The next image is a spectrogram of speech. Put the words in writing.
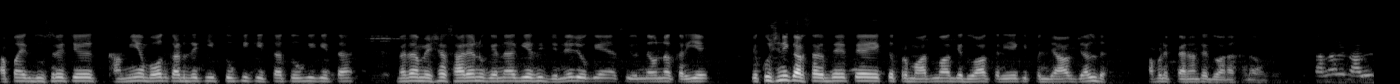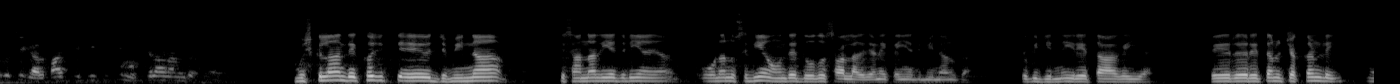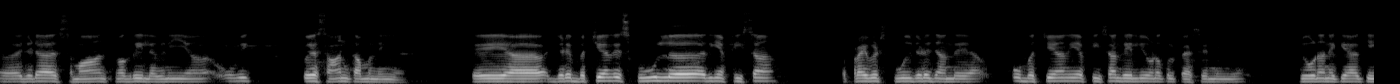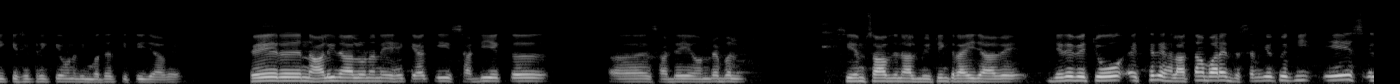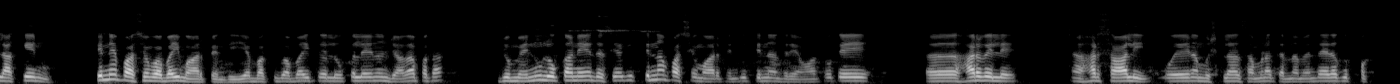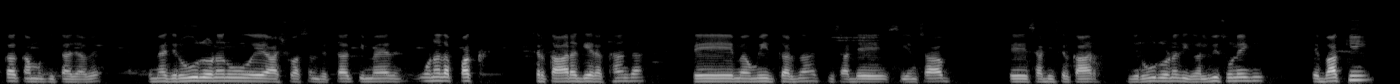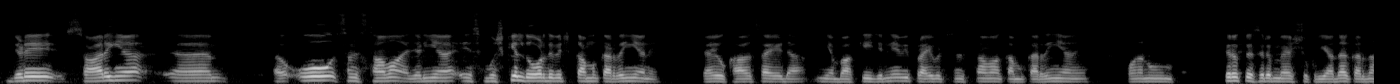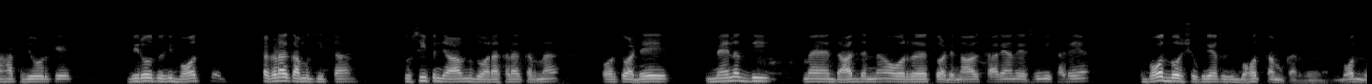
ਆਪਾਂ ਇੱਕ ਦੂਸਰੇ 'ਚ ਖਾਮੀਆਂ ਬਹੁਤ ਕੱਢਦੇ ਕਿ ਤੂੰ ਕੀ ਕੀਤਾ ਤੂੰ ਕੀ ਕੀਤਾ। ਮੈਂ ਤਾਂ ਹਮੇਸ਼ਾ ਸਾਰਿਆਂ ਨੂੰ ਕਹਿੰਦਾ ਕਿ ਅਸੀਂ ਜਿੰਨੇ ਜੋਗੇ ਹਾਂ ਅਸੀਂ ਉਨਾ ਉਨਾ ਕਰੀਏ। ਜੇ ਕੁਝ ਨਹੀਂ ਕਰ ਸਕਦੇ ਤੇ ਇੱਕ ਪ੍ਰਮਾਤਮਾ ਅੱਗੇ ਦੁਆ ਕਰੀਏ ਕਿ ਪੰਜਾਬ ਜਲਦ ਆਪਣੇ ਪੈਰਾਂ ਤੇ ਦੁਆਰਾ ਖੜਾ ਹੋਵੇ। ਕਿਸਾਨਾਂ ਦੇ ਨਾਲ ਵੀ ਤੁਸੀਂ ਗੱਲਬਾਤ ਕੀਤੀ ਕੀ ਕੀ ਮੁਸ਼ਕਲਾਂ ਉਹਨਾਂ ਨੂੰ ਦੱਸੀਆਂ? ਮੁਸ਼ਕਲਾਂ ਦੇਖੋ ਜੀ ਕਿ ਜ਼ਮੀਨਾਂ ਕਿਸਾਨਾਂ ਦੀਆਂ ਜਿਹੜੀਆਂ ਆ ਉਹਨਾਂ ਨੂੰ ਸਿੱਧੀਆਂ ਹੋਣ ਦੇ 2-2 ਸਾਲ ਲੱਗ ਜਾਣੇ ਕਈਆਂ ਜ਼ਮੀਨਾਂ ਨੂੰ ਤਾਂ। ਕਿਉਂਕਿ ਜਿੰਨੀ ਰੇਤਾ ਆ ਗਈ ਆ। ਫਿਰ ਰੇਤਾਂ ਨੂੰ ਚੱਕਣ ਲਈ ਜਿਹੜਾ ਸਮਾਨ, ਸਮੱਗਰੀ ਲੱਗਣੀ ਆ, ਉਹ ਵੀ ਕੋਈ ਆਸਾਨ ਕੰਮ ਨਹੀਂ ਹੈ ਤੇ ਜਿਹੜੇ ਬੱਚਿਆਂ ਦੇ ਸਕੂਲ ਦੀਆਂ ਫੀਸਾਂ ਪ੍ਰਾਈਵੇਟ ਸਕੂਲ ਜਿਹੜੇ ਜਾਂਦੇ ਆ, ਉਹ ਬੱਚਿਆਂ ਦੀਆਂ ਫੀਸਾਂ ਦੇਣ ਲਈ ਉਹਨਾਂ ਕੋਲ ਪੈਸੇ ਨਹੀਂ ਹੈ ਜੋ ਉਹਨਾਂ ਨੇ ਕਿਹਾ ਕਿ ਕਿਸੇ ਤਰੀਕੇ ਉਹਨਾਂ ਦੀ ਮਦਦ ਕੀਤੀ ਜਾਵੇ। ਫਿਰ ਨਾਲ ਹੀ ਨਾਲ ਉਹਨਾਂ ਨੇ ਇਹ ਕਿਹਾ ਕਿ ਸਾਡੀ ਇੱਕ, ਅਹ ਸਾਡੇ ਆਨਰੇਬਲ ਸੀਐਮ ਸਾਹਿਬ ਦੇ ਨਾਲ ਮੀਟਿੰਗ ਕਰਾਈ ਜਾਵੇ। ਜਿਹਦੇ ਵਿੱਚ ਉਹ ਇੱਥੇ ਦੇ ਹਾਲਾਤਾਂ ਬਾਰੇ ਦੱਸਣਗੇ ਕਿਉਂਕਿ ਇਸ ਇਲਾਕੇ ਨੂੰ ਕਿੰਨੇ ਪਾਸਿਓਂ ਬਾਬਾ ਜੀ ਮਾਰ ਪੈਂਦੀ ਹੈ। ਬਾਕੀ ਬਾਬਾ ਜੀ ਤੇ ਲੋਕਲ ਇਹਨਾਂ ਨੂੰ ਜ਼ਿਆਦਾ ਪਤਾ। ਜੋ ਮੈਨੂੰ ਲੋਕਾਂ ਨੇ ਇਹ ਦੱਸਿਆ ਕਿ ਤਿੰਨਾਂ ਪਾਸਿਓਂ ਮਾਰ ਪੈਂਦੀ ਤਿੰਨਾਂ ਦਰਿਆਵਾਂ ਤੋਂ ਤੇ ਹਰ ਵੇਲੇ ਹਰ ਸਾਲ ਹੀ ਉਹ ਇਹਨਾਂ ਮੁਸ਼ਕਲਾਂ ਦਾ ਸਾਹਮਣਾ ਕਰਨਾ ਪੈਂਦਾ। ਇਹਦਾ ਕੋਈ ਪੱਕਾ ਕੰਮ ਕੀਤਾ ਜਾਵੇ। ਮੈਂ ਜ਼ਰੂਰ ਉਹਨਾਂ ਨੂੰ ਇਹ ਆਸ਼ਵਾਸਨ ਦਿੱਤਾ ਕਿ ਮੈਂ ਉਹਨਾਂ ਦਾ ਪੱਖ ਸਰਕਾਰ ਅੱਗੇ ਰੱਖਾਂਗਾ ਤੇ ਮੈਂ ਉਮੀਦ ਕਰਦਾ ਕਿ ਸਾਡੇ ਸੀਐਮ ਸਾਹਿਬ ਤੇ ਸਾਡੀ ਸਰਕਾਰ ਜ਼ਰੂਰ ਉਹਨਾਂ ਦੀ ਗੱਲ ਵੀ ਸੁਣੇਗੀ। ਤੇ ਬਾਕੀ ਜਿਹੜੇ ਸਾਰੀਆਂ ਉਹ ਸੰਸਥਾਵਾਂ ਜਿਹੜੀਆਂ ਇਸ ਮੁਸ਼ਕਿਲ ਦੌਰ ਦੇ ਵਿੱਚ ਕੰਮ ਕਰ ਰਹੀਆਂ ਨੇ, ਚਾਹੇ ਉਹ ਖਾਲਸਾ ਏਡ ਆ ਜਾਂ ਬਾਕੀ ਜਿੰਨੀਆਂ ਵੀ ਪ੍ਰਾਈਵੇਟ ਸੰਸਥਾਵਾਂ ਕੰਮ ਕਰ ਰਹੀਆਂ ਨੇ, ਉਹਨਾਂ ਨੂੰ ਸਿਰਫ ਤੇ ਸਿਰਫ ਮੈਂ ਸ਼ੁਕਰੀਆ ਅਦਾ ਕਰਦਾ ਹੱਥ ਜੋੜ ਕੇ। ਵੀਰੋ, ਤੁਸੀਂ ਬਹੁਤ ਤਗੜਾ ਕੰਮ ਕੀਤਾ। ਤੁਸੀਂ ਪੰਜਾਬ ਨੂੰ ਦੁਬਾਰਾ ਖੜਾ ਕਰਨਾ ਔਰ ਤੁਹਾਡੇ ਮਿਹਨਤ ਦੀ ਮੈਂ ਦਾਤ ਦਿੰਦਾ ਔਰ ਤੁਹਾਡੇ ਨਾਲ ਸਾਰਿਆਂ ਦੇ ਅਸੀਂ ਵੀ ਖੜੇ ਆ ਬਹੁਤ ਬਹੁਤ ਸ਼ੁਕਰੀਆ, ਤੁਸੀਂ ਬਹੁਤ ਕੰਮ ਕਰ ਰਹੇ ਹੋ। ਬਹੁਤ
